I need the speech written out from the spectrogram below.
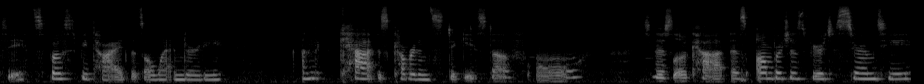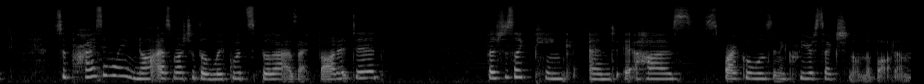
See, it's supposed to be tied, but it's all wet and dirty. And the cat is covered in sticky stuff. Oh, see there's a little cat. It's Umbridge's Veritaserum tea. Surprisingly, not as much of the liquid spilled out as I thought it did. But it's just like pink and it has sparkles in a clear section on the bottom.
